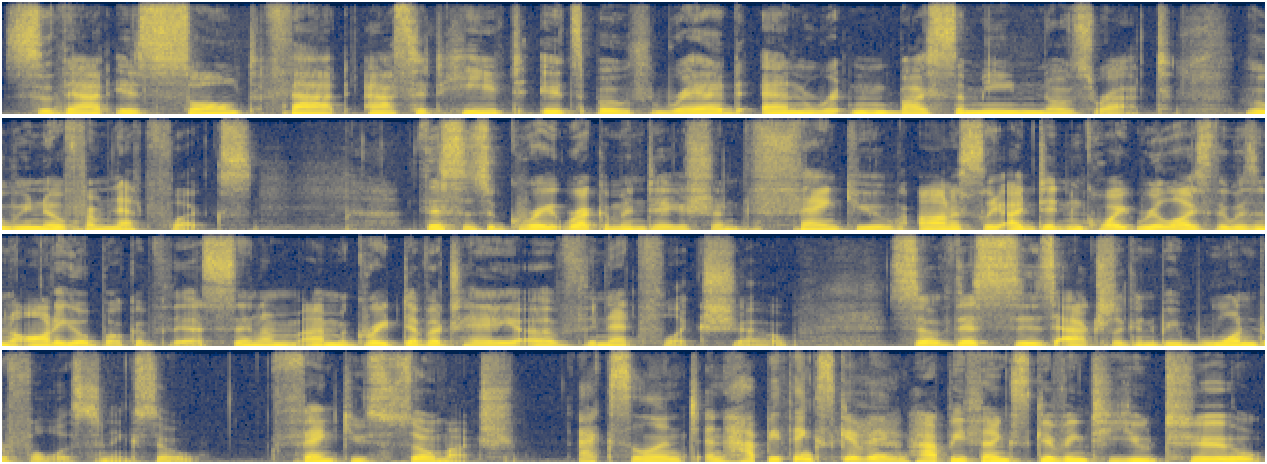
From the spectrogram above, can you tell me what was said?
So that is Salt, Fat, Acid, Heat. It's both read and written by Samin Nosrat, who we know from Netflix. This is a great recommendation. Thank you. Honestly, I didn't quite realize there was an audiobook of this, and I'm, I'm a great devotee of the Netflix show. So this is actually going to be wonderful listening. So Thank you so much. Excellent. And happy Thanksgiving. Happy Thanksgiving to you too.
